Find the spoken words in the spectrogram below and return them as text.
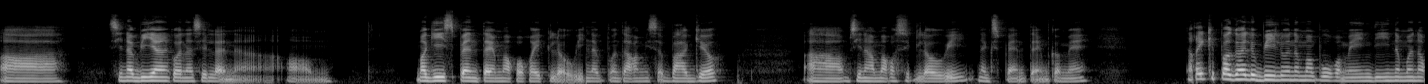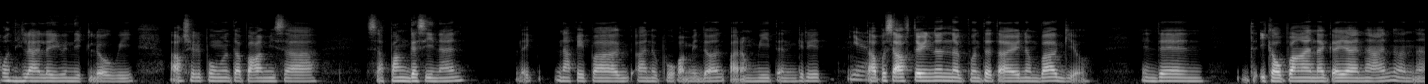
Ah, sinabihan ko na sila na um, mag spend time ako kay Chloe. Nagpunta kami sa Baguio. Um, sinama ko si Chloe. Nag-spend time kami. Nakikipaghalubilo naman po kami. Hindi naman ako nilalayo ni Chloe. Actually, pumunta pa kami sa sa Pangasinan. Like, nakipag, ano po kami doon, parang meet and greet. Yeah. Tapos after nun, nagpunta tayo ng Baguio. And then, ikaw pa nga nag-aya na ano, na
